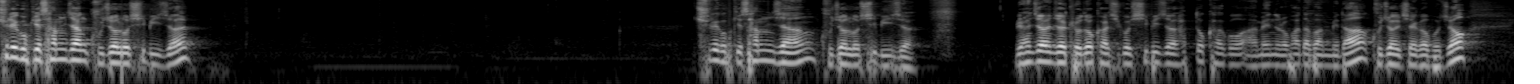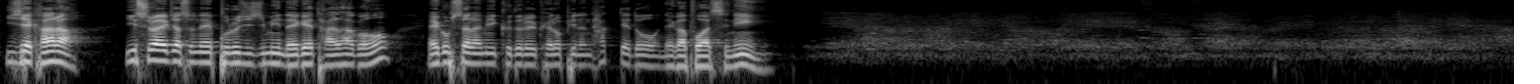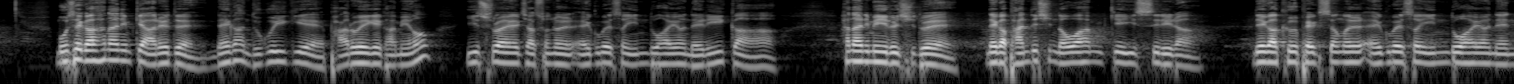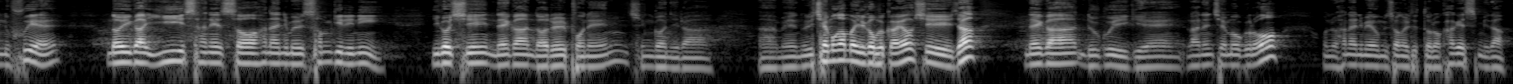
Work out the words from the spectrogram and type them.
출애굽기 3장 9절로 12절. 출애굽기 3장 9절로 12절. 우리 한절 한절 교독하시고 12절 합독하고 아멘으로 화답합니다. 9절 제가 보죠. 이제 가라. 이스라엘 자손의 부르짖음이 내게 달하고 애굽 사람이 그들을 괴롭히는 학대도 내가 보았으니 모세가 하나님께 아뢰되 내가 누구이기에 바로에게 가며 이스라엘 자손을 애굽에서 인도하여 내리까? 하나님이 이르시되 내가 반드시 너와 함께 있으리라. 내가 그 백성을 애굽에서 인도하여 낸 후에 너희가 이 산에서 하나님을 섬기리니 이것이 내가 너를 보낸 증거니라. 아멘. 우리 제목 한번 읽어볼까요? 시작. 내가 누구이기에 라는 제목으로 오늘 하나님의 음성을 듣도록 하겠습니다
